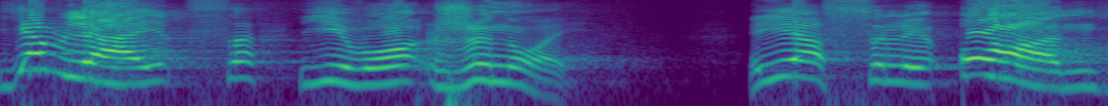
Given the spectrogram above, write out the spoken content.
является его женой. Если он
